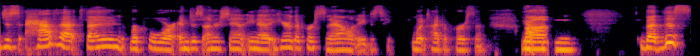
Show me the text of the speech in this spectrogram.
just have that phone rapport and just understand you know hear their personality just what type of person Yeah. um but this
